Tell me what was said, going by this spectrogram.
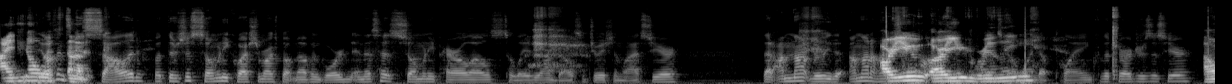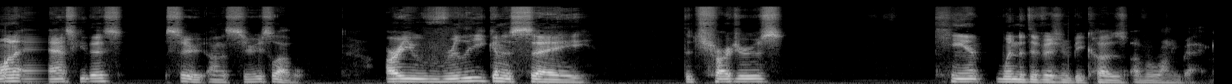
I know the it's offense not. is solid, but there's just so many question marks about Melvin Gordon, and this has so many parallels to Le'Veon Bell situation last year that I'm not really. I'm not. 100% Are you- are you gonna really- wind up playing for the Chargers this year? I want to ask you this ser- on a serious level. Are you really going to say the Chargers can't win the division because of a running back?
